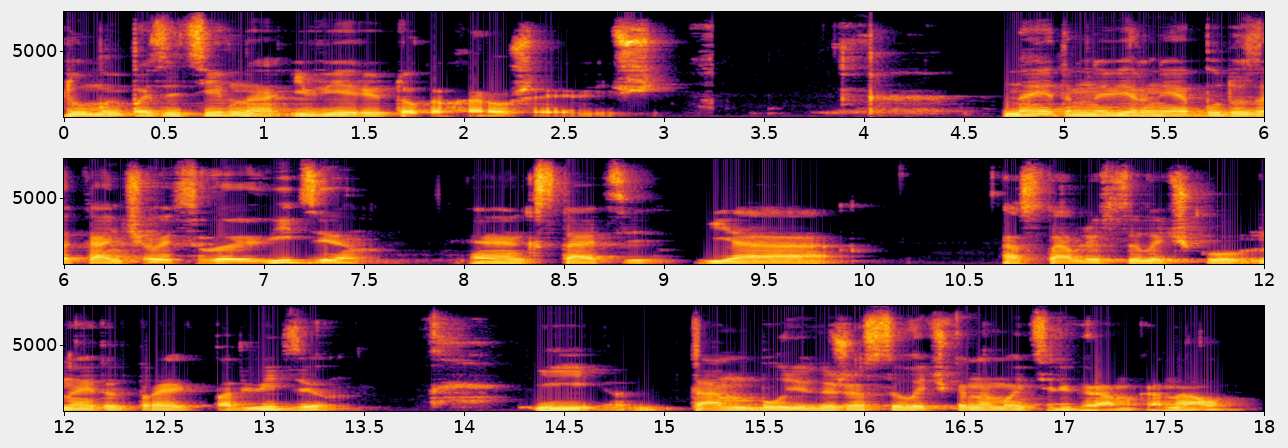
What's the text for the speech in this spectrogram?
думаю позитивно и верю только в хорошие вещи. На этом, наверное, я буду заканчивать свое видео. Э, кстати, я оставлю ссылочку на этот проект под видео. И там будет уже ссылочка на мой телеграм-канал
